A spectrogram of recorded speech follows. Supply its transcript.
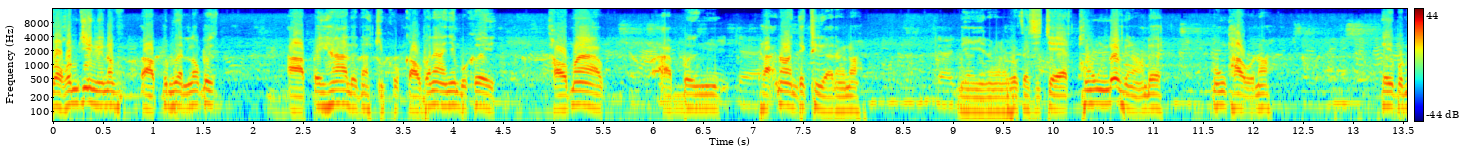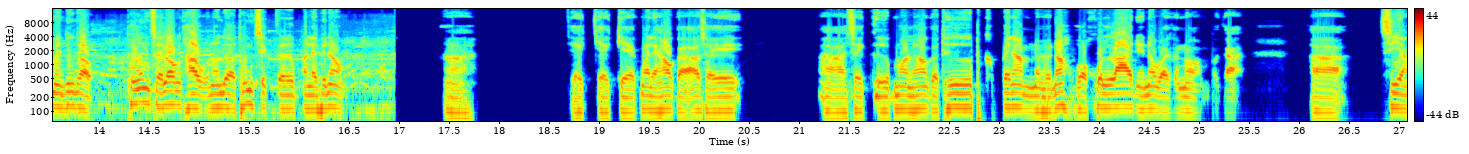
บอกความจริงเลยเนาะเพื่อนๆลองไปอ่าไปห้าเลยเนาะคลิปเก่าๆบ่น่ายังบ่เคย เขามาอ่าเบิ่งพระนอนจักเถื่อเนาะเนาะนี่นะมันก็สิแจกทุ่งเด้อพี่น้องเด้อทุ่งเท่าเนาะเอ้ยบ่แม่นทุ่งเท่าทุ่งใส่รองเท่าเนาะเรือทุ่งส่เกิบอะไรพี่น้องอ่าแจกแจกแจกมาแล้วเฮาก็เอาใส่ อ่าใส่เกิบมาแล้วก็ถือไปนำนั่นะเนาะว่าคนลายนี่เนาะไว้ข้างนอกประกาศอ่าเสียง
